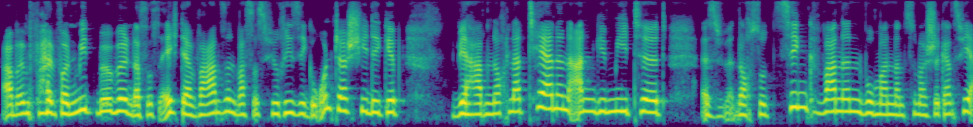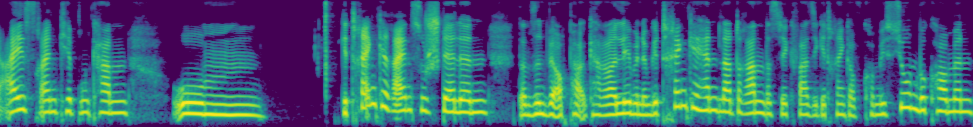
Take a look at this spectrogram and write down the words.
Aber im Fall von Mietmöbeln, das ist echt der Wahnsinn, was es für riesige Unterschiede gibt. Wir haben noch Laternen angemietet. Es noch so Zinkwannen, wo man dann zum Beispiel ganz viel Eis reinkippen kann, um Getränke reinzustellen. Dann sind wir auch parallel mit einem Getränkehändler dran, dass wir quasi Getränke auf Kommission bekommen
